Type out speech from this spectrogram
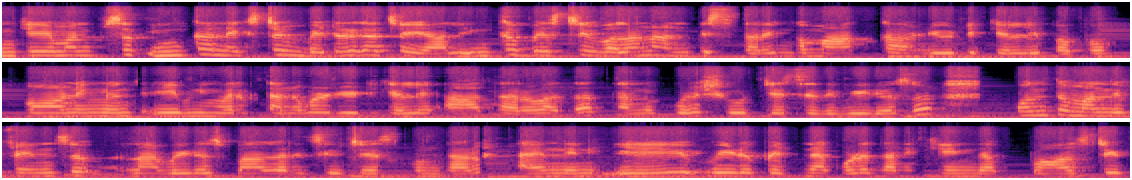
ఇంకేమనిపిస్తుంది? ఇంకా నెక్స్ట్ టైం బెటర్గా చేయాలి ఇంకా బెస్ట్ ఇవ్వాలని అనిపిస్తారు. ఇంకా మా అక్క డ్యూటీకి వెళ్ళి పాపం మార్నింగ్ నుంచి ఈవినింగ్ వరకు తను కూడా డ్యూటీకి వెళ్ళి ఆ తర్వాత తను కూడా షూట్ చేసేది వీడియోస్ కొంతమంది ఫ్రెండ్స్ నా వీడియోస్ బాగా రిసీవ్ చేసుకుంటారు. అండ్ నేను ఏ వీడియో పెట్టినా కూడా దాని కింద పాజిటివ్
